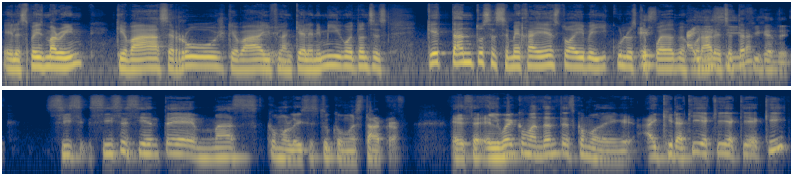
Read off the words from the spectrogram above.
el Space Marine que va a hacer rush, que va y flanquea al enemigo. Entonces, ¿qué tanto se asemeja a esto? ¿Hay vehículos que puedas mejorar, sí, etcétera? Fíjate, sí, sí se siente más, como lo dices tú, como StarCraft. Ese, el güey comandante es como de, hay que ir aquí, aquí, aquí, aquí.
